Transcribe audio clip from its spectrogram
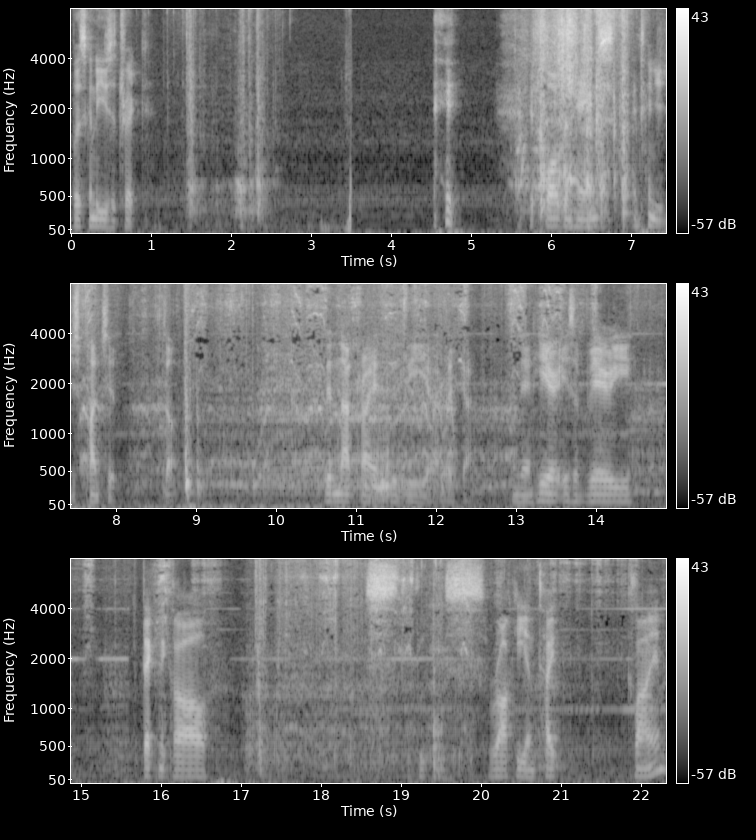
but it's gonna use a trick. It falls and hangs and then you just punch it. So did not try it with the uh, Redcat and then here is a very technical, rocky and tight climb.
